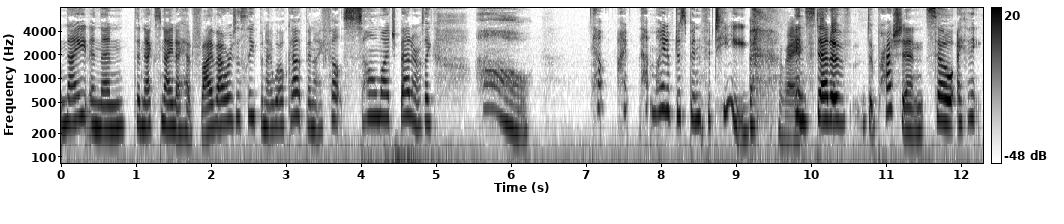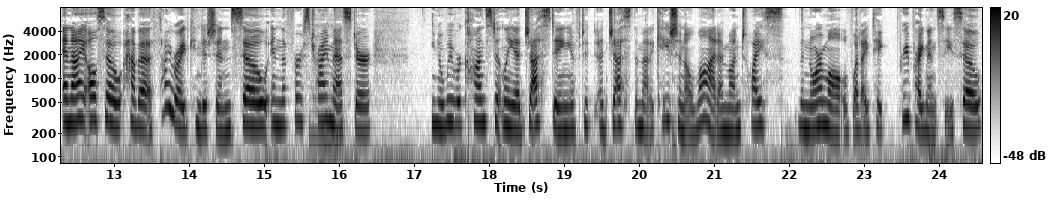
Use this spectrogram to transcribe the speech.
night, and then the next night I had five hours of sleep, and I woke up and I felt so much better. I was like, oh. That, I, that might have just been fatigue Right. instead of depression. So I think, and I also have a thyroid condition. So in the first mm. trimester, you know, we were constantly adjusting. You have to adjust the medication a lot. I'm on twice the normal of what I take pre pregnancy. So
